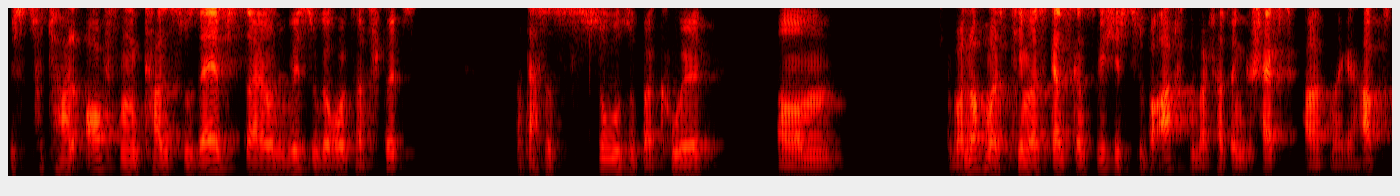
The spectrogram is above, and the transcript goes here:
bist total offen, kannst du selbst sein und du wirst sogar unterstützt. Und das ist so super cool. Ähm, aber nochmal, das Thema ist ganz, ganz wichtig zu beachten, weil ich hatte einen Geschäftspartner gehabt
